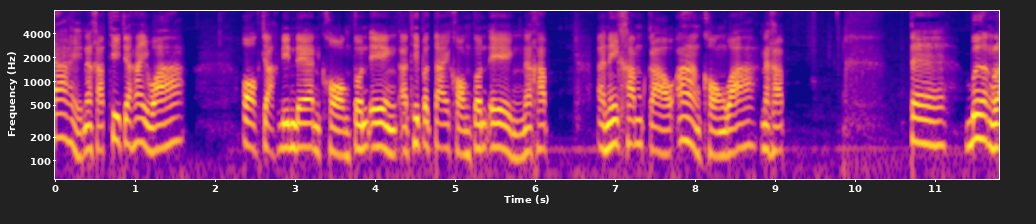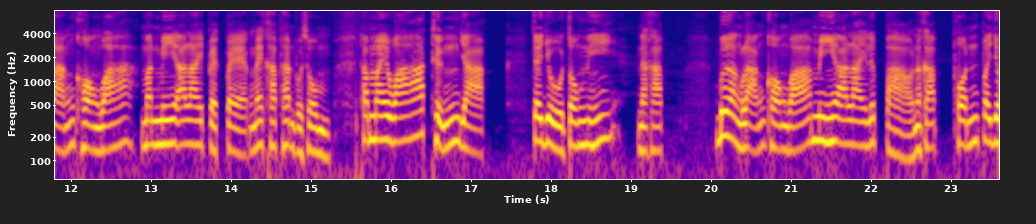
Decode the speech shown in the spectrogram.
ได้นะครับ ที่จะให้ว้าออกจากดินแดนของตนเอง อธิปไตยของตนเองนะครับ อันนี้คำกล่าวอ้างของว้านะครับ แต่ เบื้องหลังของว้ามันมีอะไรแปลกๆไหมครับท่านผู้ชมทำไมว้าถึงอยากจะอยู่ตรงนี้นะครับ เบื้องหลังของว้ามีอะไรหรือเปล่านะครับ ผลประโย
